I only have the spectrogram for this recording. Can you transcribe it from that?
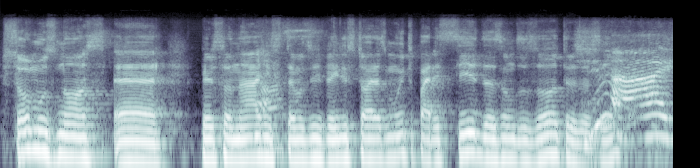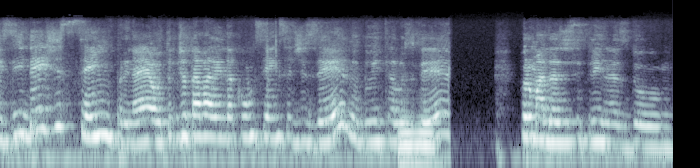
Somos nós é, personagens, Nossa. estamos vivendo histórias muito parecidas um dos outros. Assim. Demais, assim. e desde sempre, né? Outro dia eu estava lendo A Consciência de Zeno, do Ítalo uhum. por uma das disciplinas do,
